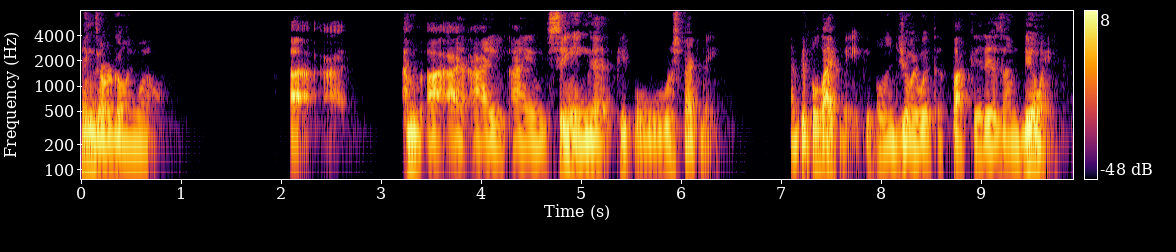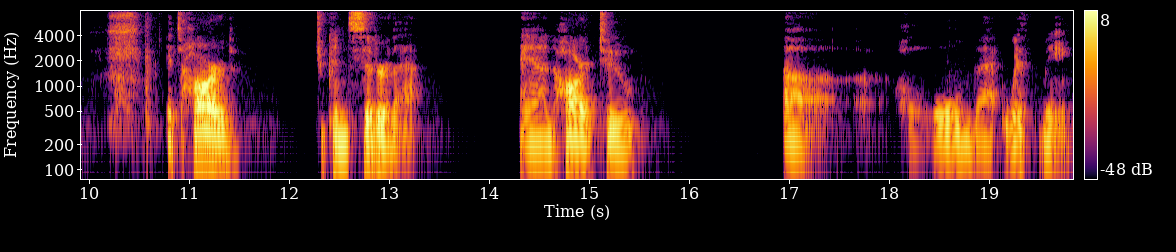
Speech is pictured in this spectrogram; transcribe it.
Things are going well. Uh, I, I'm I, I I am seeing that people respect me, and people like me. People enjoy what the fuck it is I'm doing. It's hard to consider that and hard to uh, hold that with me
